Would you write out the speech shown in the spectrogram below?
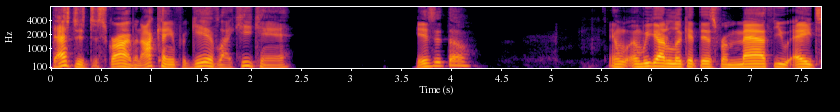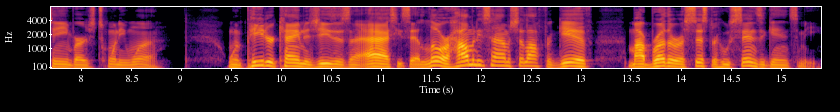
that's just describing. I can't forgive like he can. Is it though? And, and we got to look at this from Matthew 18, verse 21. When Peter came to Jesus and asked, he said, Lord, how many times shall I forgive my brother or sister who sins against me?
